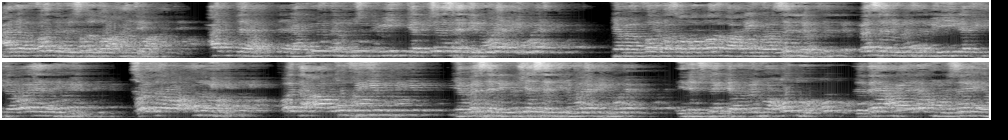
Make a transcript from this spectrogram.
على قدر استطاعته حتى يكون المسلمين كالجسد الواحد. كما قال صلى الله عليه وسلم مثل المؤمنين في توادهم وتراحمهم وتعاطفهم كمثل الجسد الواحد. إذا اشتكى منه عضو تداعى له سائر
